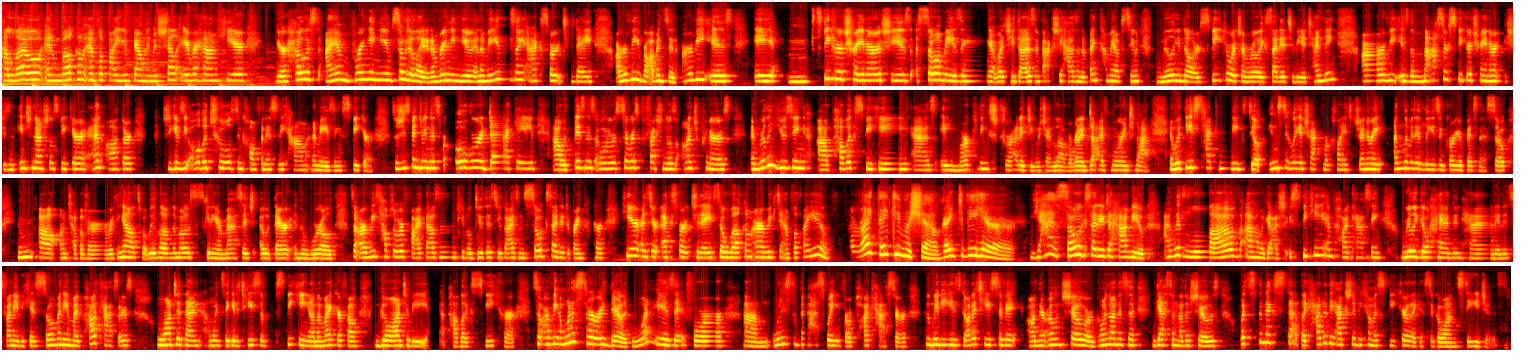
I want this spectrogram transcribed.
Hello and welcome, Amplify You family. Michelle Abraham here, your host. I am bringing you, so delighted, I'm bringing you an amazing expert today, Arvee Robinson. Arvee is a mm, speaker trainer. She is so amazing at what she does. In fact, she has an event coming up soon, Million Dollar Speaker, which I'm really excited to be attending. Arvee is the master speaker trainer. She's an international speaker and author. She gives you all the tools and confidence to become an amazing speaker. So she's been doing this for over a decade uh, with business owners, service professionals, entrepreneurs, and really using uh, public speaking as a marketing strategy, which I love. We're going to dive more into that. And with these techniques, you'll instantly attract more clients, generate unlimited leads, and grow your business. So, uh, on top of everything else, what we love the most is getting our message out there in the world. So, Arvee's helped over 5,000 people do this, you guys. I'm so excited to bring her here as your expert today. So, welcome, Arvee, to Amplify You. All right. Thank you, Michelle. Great to be here. Yeah, so excited to have you. I would love, oh my gosh, speaking and podcasting really go hand in hand. And it's funny because so many of my podcasters want to then, once they get a taste of speaking on the microphone, go on to be a public speaker. So, Arvee, I want to start right there. Like, what is it for, um, what is the best way for a podcaster who maybe has got a taste of it on their own show or going on as a guest on other shows? What's the next step? Like, how do they actually become a speaker that gets to go on stages?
